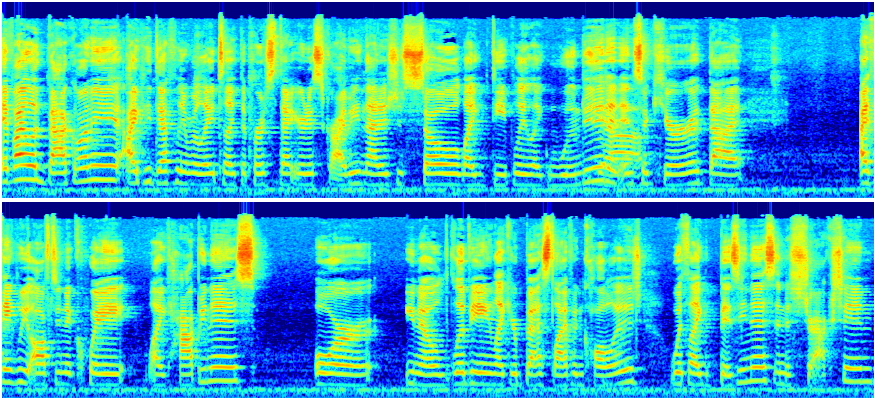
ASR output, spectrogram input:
if I look back on it, I could definitely relate to like the person that you're describing that is just so like deeply like wounded and insecure that I think we often equate like happiness or you know living like your best life in college with like busyness and distraction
